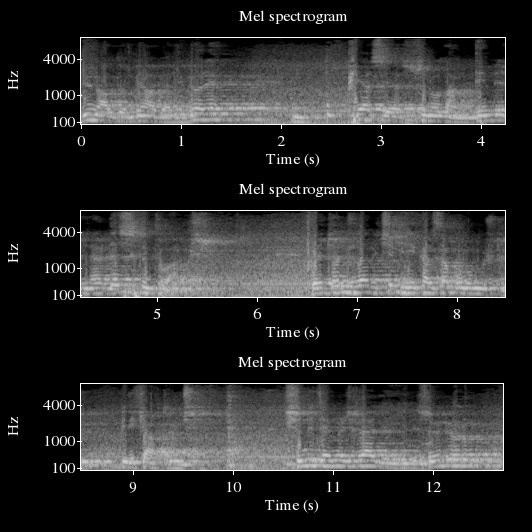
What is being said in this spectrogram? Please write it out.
Dün aldığım bir habere göre piyasaya sunulan demirlerde sıkıntı varmış. Betoncular için ikazda bulunmuştum bir iki hafta önce. Şimdi demircilerle ilgili söylüyorum.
